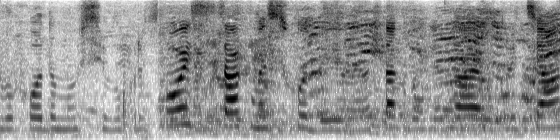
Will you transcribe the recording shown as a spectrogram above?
виходимо всі в укриття. Ось так ми сходили. Так виглядає укриття.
